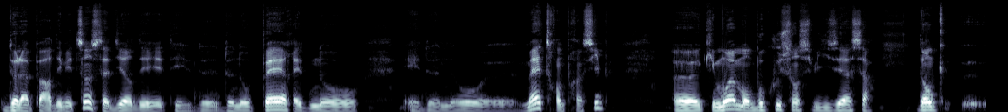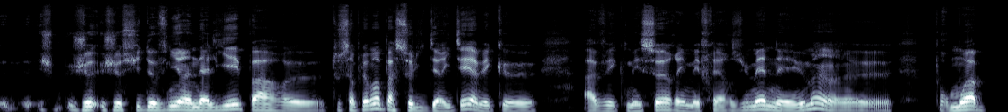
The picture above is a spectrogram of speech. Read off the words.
de la part des médecins, c'est-à-dire des, des de, nos pères et de nos, et de nos euh, maîtres en principe, euh, qui moi m'ont beaucoup sensibilisé à ça. Donc, euh, je, je, suis devenu un allié par tout simplement par solidarité avec avec mes sœurs et mes frères humains et humains. pour moi,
